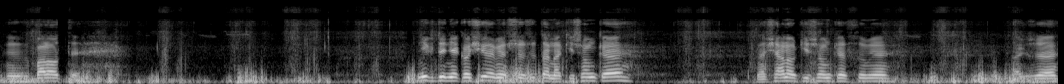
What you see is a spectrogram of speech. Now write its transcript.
w baloty. Nigdy nie kosiłem jeszcze żyta na kiszonkę. Na siano kiszonkę w sumie. Także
